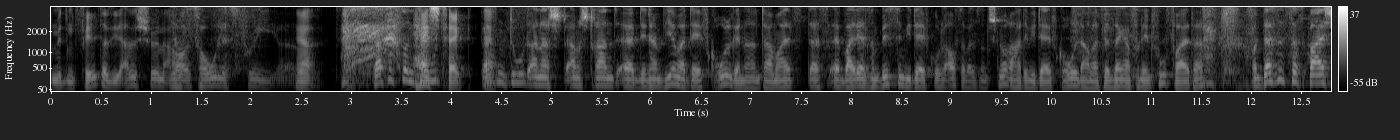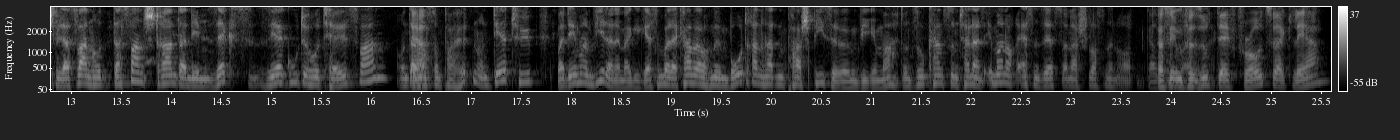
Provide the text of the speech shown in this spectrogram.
mit dem Filter sieht alles schön Your aus. Soul is free. Ja. Das ist so ein Hashtag. Dude, das ist ein Dude der, am Strand, äh, den haben wir mal Dave Grohl genannt damals, das, äh, weil der so ein bisschen wie Dave Grohl aussah, weil er so einen Schnurrer hatte wie Dave Grohl damals, der Sänger von den Foo Fighters. Und das ist das Beispiel. Das war ein, das war ein Strand, an dem sechs sehr gute Hotels waren und dann ja. noch so ein paar Hütten. Und der Typ, bei dem haben wir dann immer gegessen, weil der kam einfach mit dem Boot ran und hat ein paar Spieße irgendwie gemacht. Und so kannst du in Thailand immer noch essen, selbst an erschlossenen Orten. Ganz Hast du ihm versucht, Dave Grohl zu erklären?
